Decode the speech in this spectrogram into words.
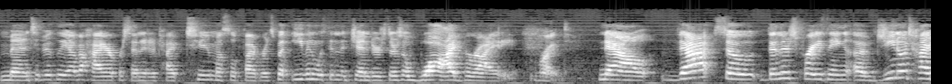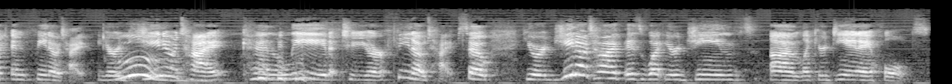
Men typically have a higher percentage of type 2 muscle fibers, but even within the genders, there's a wide variety. Right. Now that so then there's phrasing of genotype and phenotype. Your Ooh. genotype can lead to your phenotype. So your genotype is what your genes, um, like your DNA holds.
